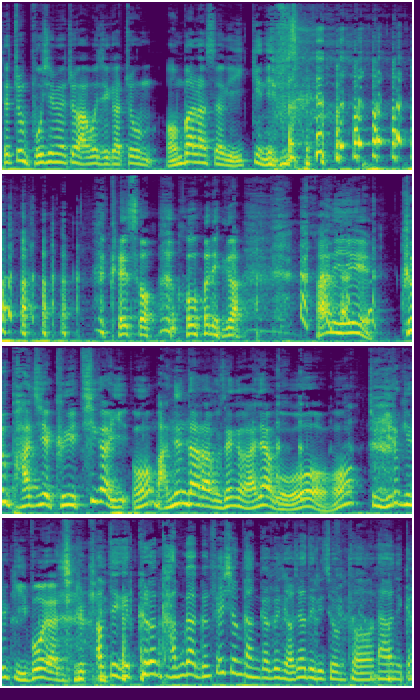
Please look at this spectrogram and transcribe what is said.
근데 좀 보시면 좀 아버지가 좀 언밸런스하게 입긴 입으세요. 그래서 어머니가 아니 그 바지에 그게 티가 이- 어 맞는다라고 생각하냐고 어좀 이렇게 이렇게 입어야지 이렇게 아무튼 그- 그런 감각은 패션 감각은 여자들이 좀 더 나으니까.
